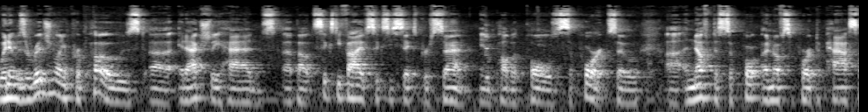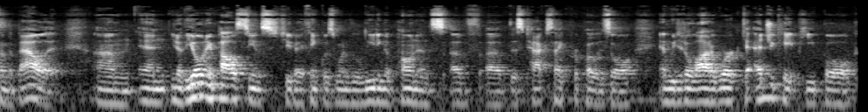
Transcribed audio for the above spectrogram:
when it was originally proposed, uh, it actually had about 65, 66 percent in public polls support, so uh, enough to support enough support to pass on the ballot. Um, and you know, the Illinois Policy Institute, I think, was one of the leading opponents of, of, this tax hike proposal, and we did a lot of work to educate people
